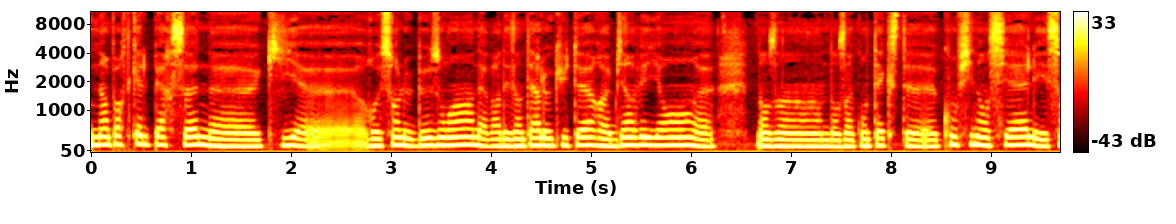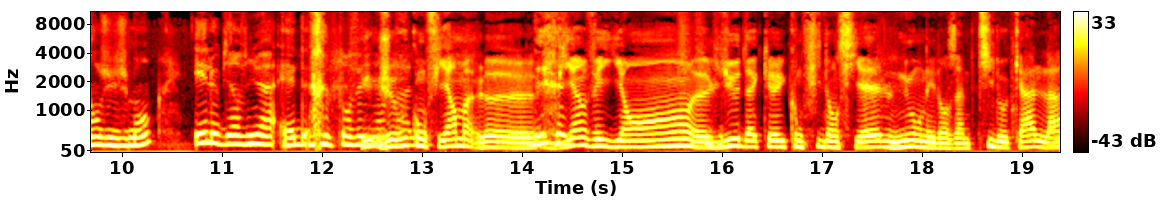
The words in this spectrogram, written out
n'importe quelle personne euh, qui euh, ressent le besoin d'avoir des interlocuteurs bienveillants dans un dans un contexte confidentiel et sans jugement est le bievenu à aide pour venir. Je vous confirme, le bienveillant, euh, lieu d'accueil confidentiel. Nous, on est dans un petit local là,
